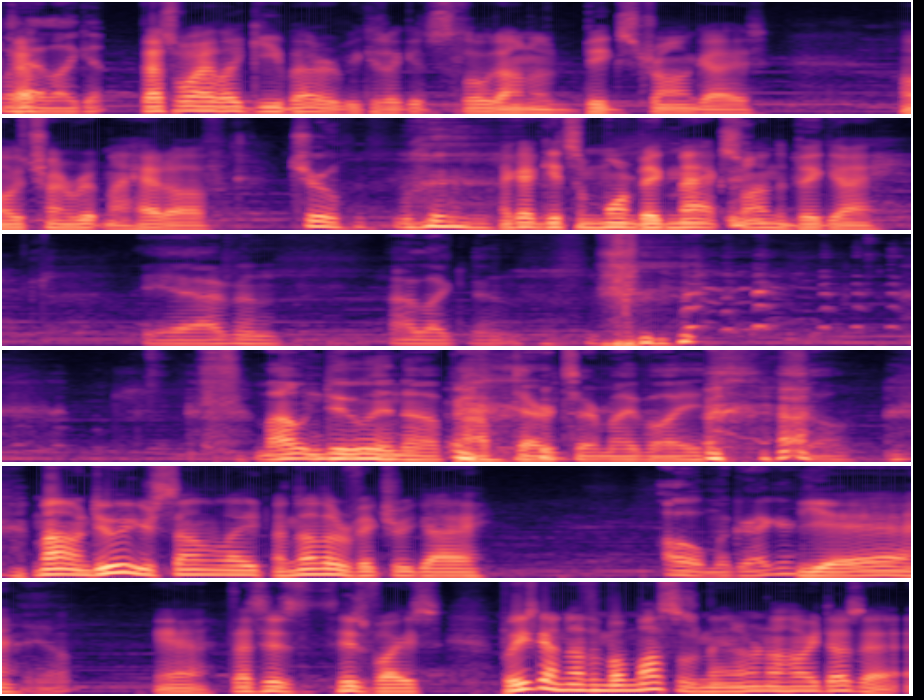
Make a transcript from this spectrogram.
but That- I like it. That's why I like gi better because I get to slow down on big, strong guys. I'm always trying to rip my head off. True. I gotta get some more Big Macs, so I'm the big guy. yeah, I've been. I like that. Mountain Dew and uh, Pop Tarts are my vice. So, Mountain Dew, you're sounding like another victory guy. oh McGregor. Yeah, Yeah. yeah, that's his his vice. But he's got nothing but muscles, man. I don't know how he does that.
